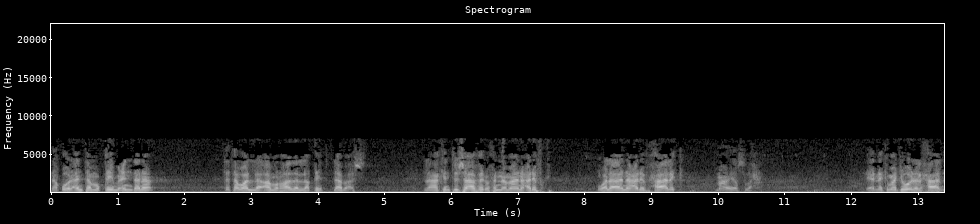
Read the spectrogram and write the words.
نقول أنت مقيم عندنا تتولى أمر هذا اللقيط لا بأس. لكن تسافر وحنا ما نعرفك ولا نعرف حالك ما يصلح. لأنك مجهول الحال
